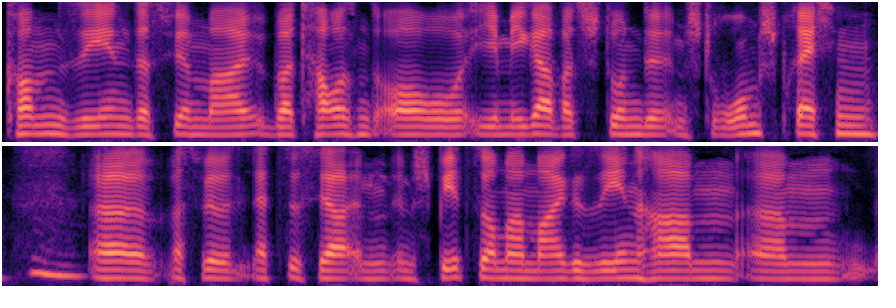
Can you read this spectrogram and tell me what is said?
kommen sehen, dass wir mal über 1000 Euro je Megawattstunde im Strom sprechen, mhm. äh, was wir letztes Jahr im, im Spätsommer mal gesehen haben. Ähm,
